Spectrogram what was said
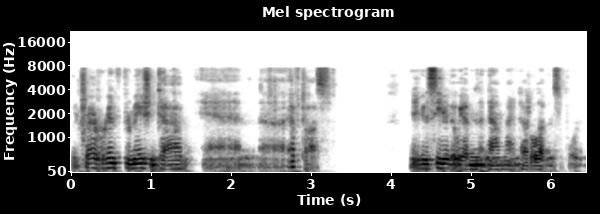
Go to driver information tab and uh, FTOS. And you're going to see here that we have now 9.11 supported.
